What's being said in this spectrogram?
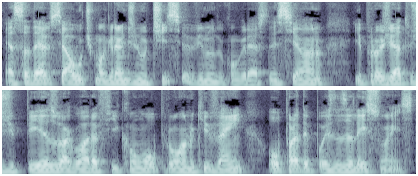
Essa deve ser a última grande notícia vindo do Congresso nesse ano e projetos de peso agora ficam ou para o ano que vem ou para depois das eleições.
